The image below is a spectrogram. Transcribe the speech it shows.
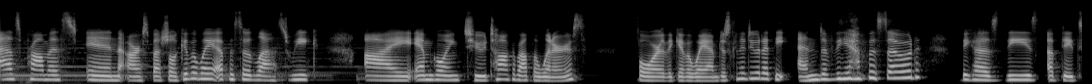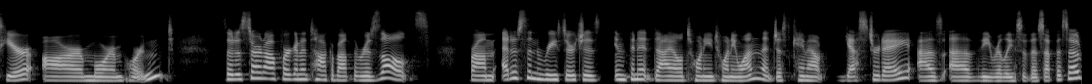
As promised in our special giveaway episode last week, I am going to talk about the winners for the giveaway. I'm just going to do it at the end of the episode because these updates here are more important. So, to start off, we're going to talk about the results from Edison Research's Infinite Dial 2021 that just came out yesterday as of the release of this episode.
